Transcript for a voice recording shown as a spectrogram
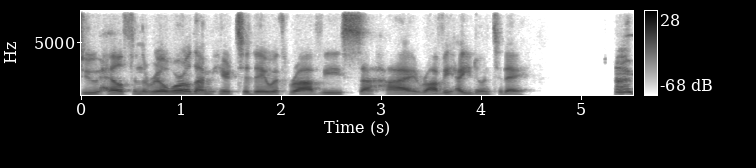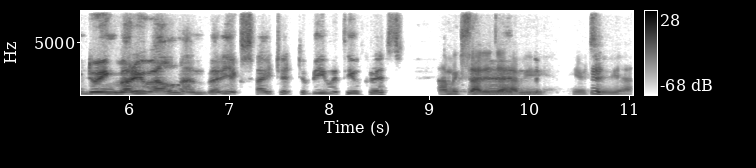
to Health in the Real World. I'm here today with Ravi Sahai. Ravi, how are you doing today? I'm doing very well. I'm very excited to be with you, Chris. I'm excited and... to have you here too. Yeah.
